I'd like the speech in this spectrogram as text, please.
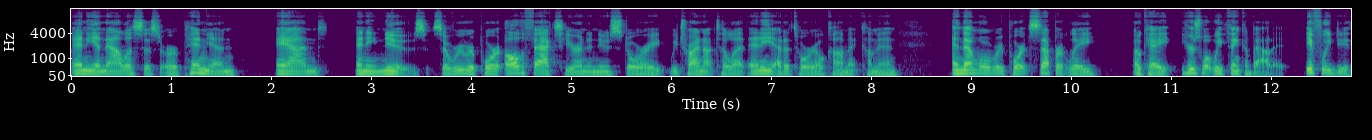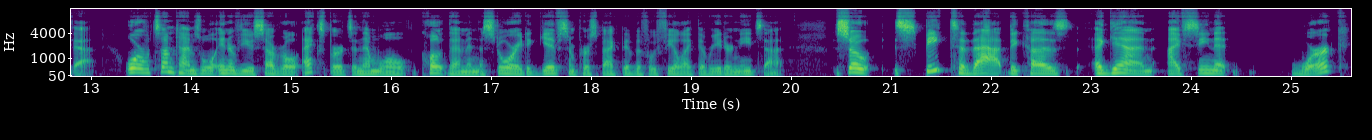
any analysis or opinion and any news. So we report all the facts here in a news story. We try not to let any editorial comment come in. And then we'll report separately, okay, here's what we think about it, if we do that. Or sometimes we'll interview several experts and then we'll quote them in the story to give some perspective if we feel like the reader needs that. So speak to that because, again, I've seen it work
